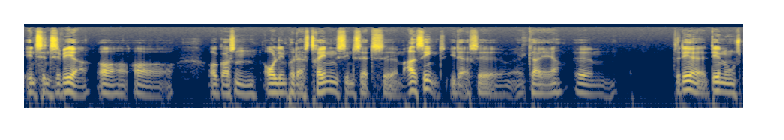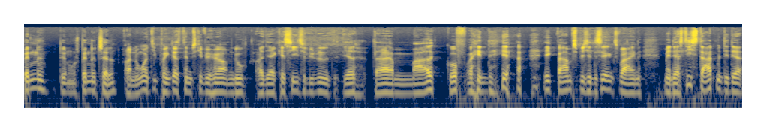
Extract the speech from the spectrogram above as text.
intensiverer og, og, og går sådan all in på deres træningsindsats øh, meget sent i deres øh, karriere. Øh, så det er, det er nogle spændende, det er nogle spændende tal. Og nogle af de pointer, dem skal vi høre om nu. Og jeg kan sige til lytterne, at der er meget guf at hente her. Ikke bare om specialiseringsvejene. Men lad os lige starte med det der.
